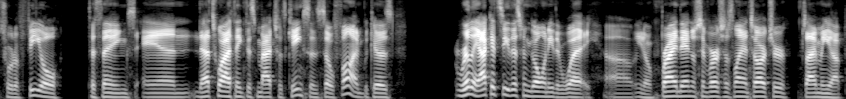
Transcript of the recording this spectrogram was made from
sort of feel to things, and that's why I think this match with Kingston is so fun because really, I could see this one going either way. Uh, you know, Bryan Danielson versus Lance Archer, sign me up.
